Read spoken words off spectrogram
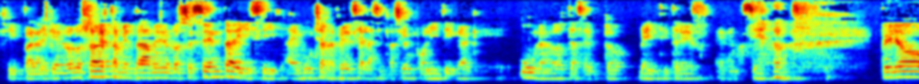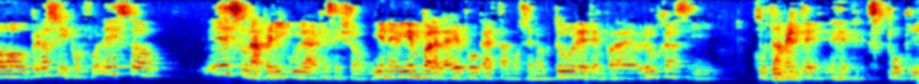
Sí, para el que no lo sabe, está ambientada medio en los 60 y sí, hay mucha referencia a la situación política que una, dos te aceptó, 23 es demasiado. Pero, pero sí, por fuera de eso, es una película, qué sé yo, viene bien para la época, estamos en octubre, temporada de brujas y justamente spooky,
